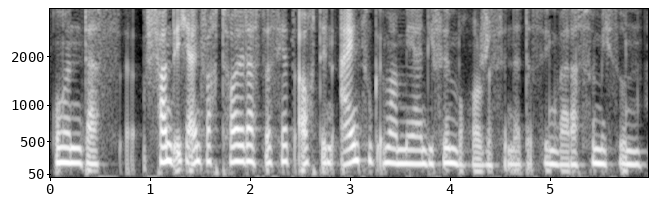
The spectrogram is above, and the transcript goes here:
und das fand ich einfach toll, dass das jetzt auch den Einzug immer mehr in die Filmbranche findet. Deswegen war das für mich so ein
